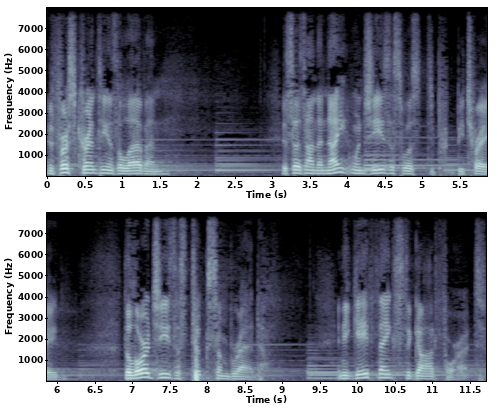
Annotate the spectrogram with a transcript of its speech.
In 1 Corinthians 11, it says, On the night when Jesus was betrayed, the Lord Jesus took some bread and he gave thanks to God for it.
